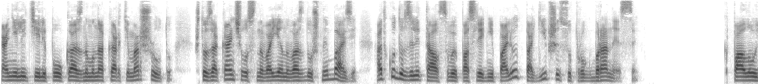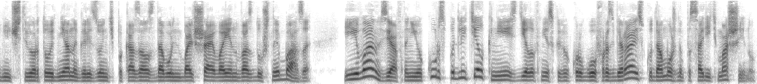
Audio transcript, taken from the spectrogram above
Они летели по указанному на карте маршруту, что заканчивалось на военно-воздушной базе, откуда взлетал свой последний полет погибший супруг баронессы. К полудню четвертого дня на горизонте показалась довольно большая военно-воздушная база – и Иван, взяв на нее курс, подлетел к ней, сделав несколько кругов, разбираясь, куда можно посадить машину.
